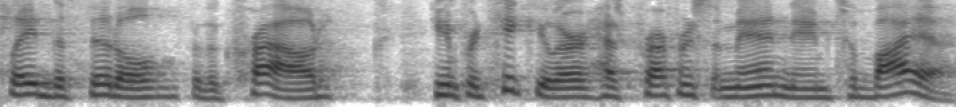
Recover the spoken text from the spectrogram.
played the fiddle for the crowd, he in particular has preferenced a man named Tobiah.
